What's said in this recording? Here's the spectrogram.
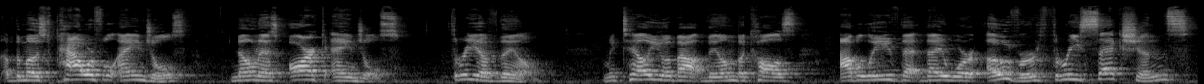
of the most powerful angels known as archangels. Three of them. Let me tell you about them because I believe that they were over three sections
